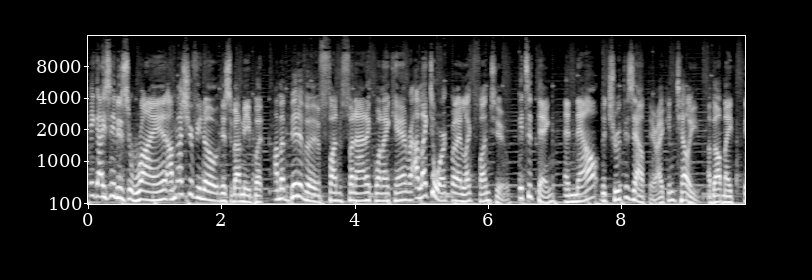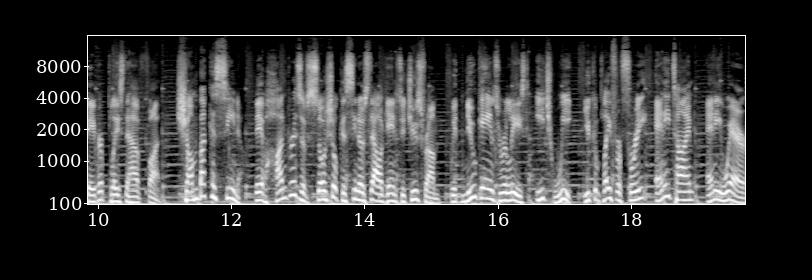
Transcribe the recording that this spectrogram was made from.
Hey guys, it is Ryan. I'm not sure if you know this about me, but I'm a bit of a fun fanatic when I can. I like to work, but I like fun too. It's a thing. And now the truth is out there. I can tell you about my favorite place to have fun Chumba Casino. They have hundreds of social casino style games to choose from, with new games released each week. You can play for free anytime, anywhere.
